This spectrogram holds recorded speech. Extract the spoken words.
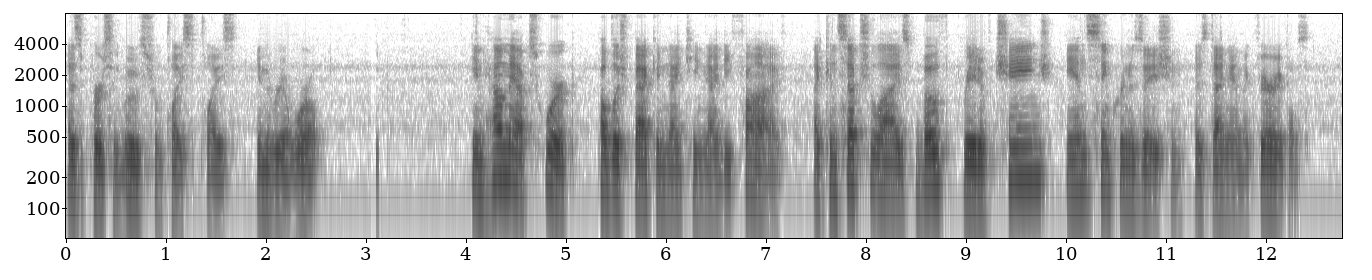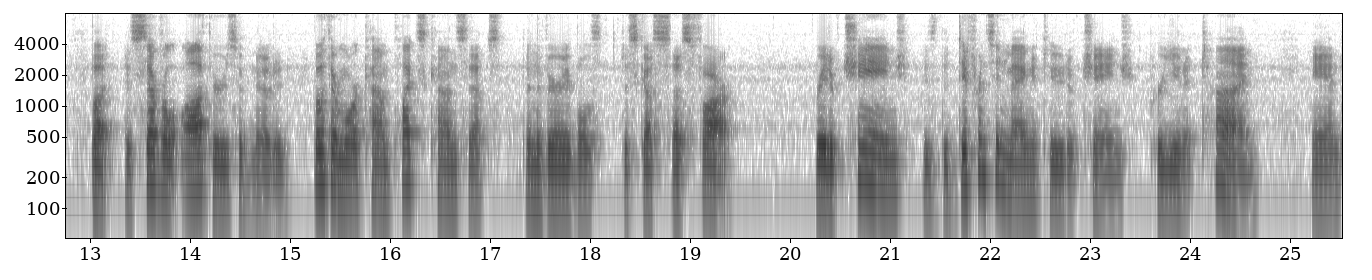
as a person moves from place to place in the real world. In How Maps Work, published back in 1995, I conceptualized both rate of change and synchronization as dynamic variables. But, as several authors have noted, both are more complex concepts than the variables discussed thus far. Rate of change is the difference in magnitude of change per unit time, and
